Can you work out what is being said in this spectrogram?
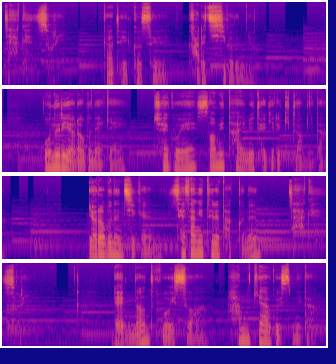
작은 소리가 될 것을 가르치시거든요. 오늘이 여러분에게 최고의 서밋 타임이 되기를 기도합니다. 여러분은 지금 세상의 틀을 바꾸는 작은 소리 랩넌트 보이스와 함께하고 있습니다.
